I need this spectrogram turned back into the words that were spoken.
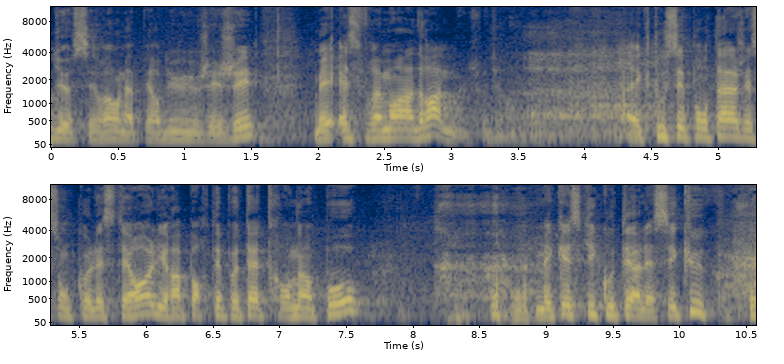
Dieu. C'est vrai, on a perdu GG. Mais est-ce vraiment un drame? Avec tous ses pontages et son cholestérol, il rapportait peut-être en impôts. Mais qu'est-ce qui coûtait à la Sécu quoi.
